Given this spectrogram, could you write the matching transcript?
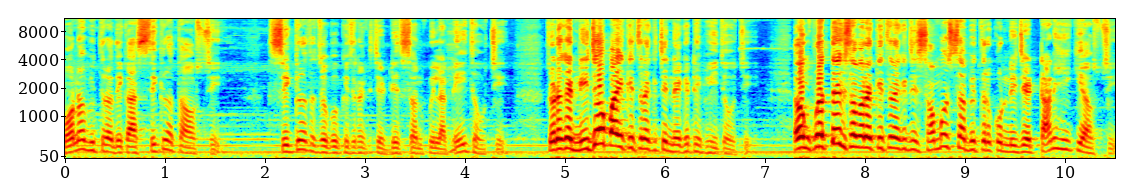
ମନ ଭିତରେ ଅଧିକା ଶୀଘ୍ରତା ଆସୁଛି ଶୀଘ୍ରତା ଯୋଗୁଁ କିଛି ନା କିଛି ଡିସିସନ୍ ପିଲା ନେଇଯାଉଛି ଯେଉଁଟାକି ନିଜ ପାଇଁ କିଛି ନା କିଛି ନେଗେଟିଭ୍ ହେଇଯାଉଛି ଏବଂ ପ୍ରତ୍ୟେକ ସମୟରେ କିଛି ନା କିଛି ସମସ୍ୟା ଭିତରକୁ ନିଜେ ଟାଣି ହେଇକି ଆସୁଛି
